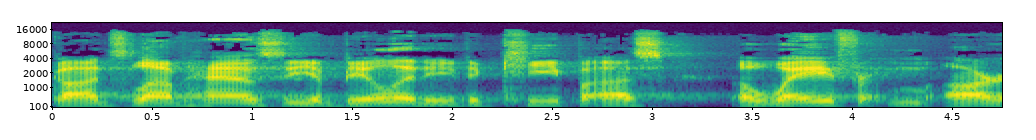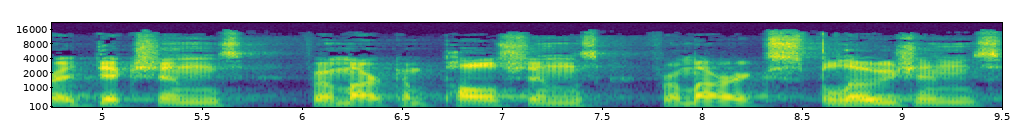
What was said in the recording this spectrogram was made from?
God's love has the ability to keep us away from our addictions, from our compulsions, from our explosions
